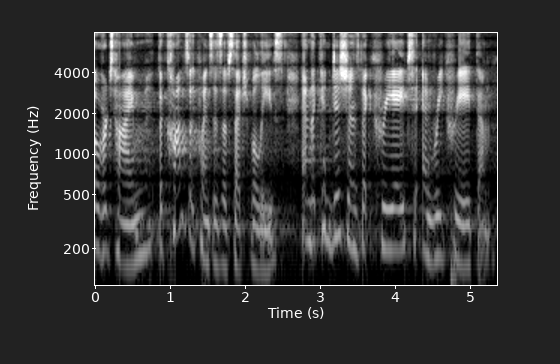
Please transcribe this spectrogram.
over time, the consequences of such beliefs, and the conditions that create and recreate them.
